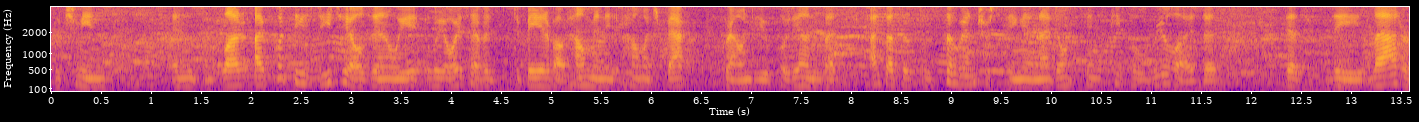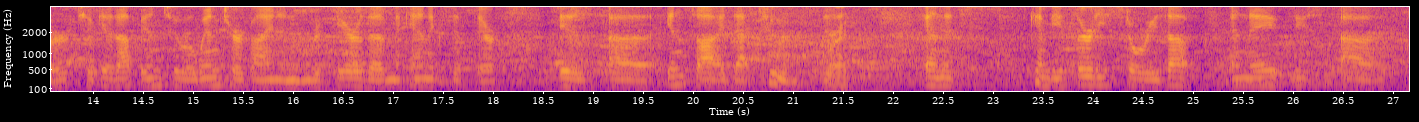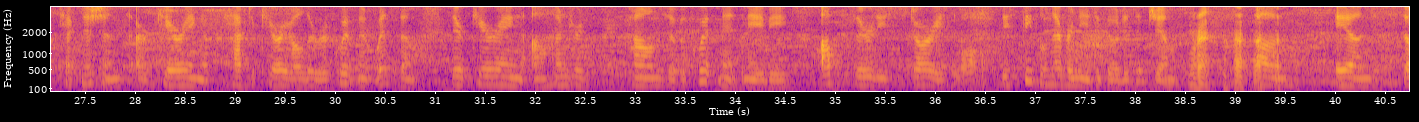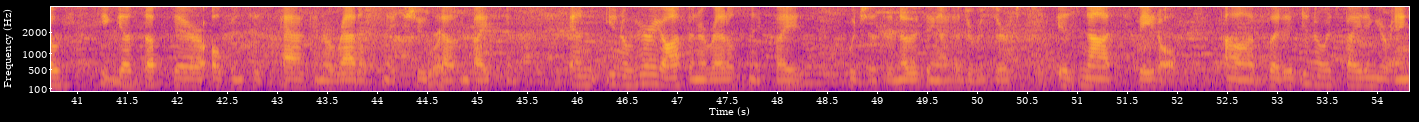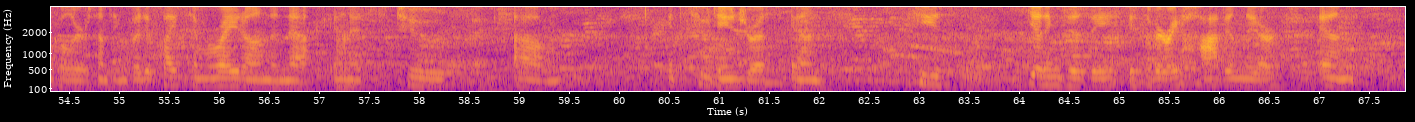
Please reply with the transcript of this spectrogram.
which means and of, I put these details in. We we always have a debate about how many how much background you put in, but I thought this was so interesting, and I don't think people realize it that the ladder to get up into a wind turbine and repair the mechanics if there is uh, inside that tube. Right. And it's can be 30 stories up, and they these uh, technicians are carrying have to carry all their equipment with them. They're carrying a hundred pounds of equipment maybe up 30 stories. These people never need to go to the gym. Right. um, and so he gets up there, opens his pack, and a rattlesnake shoots Right. out and bites him. And you know, very often a rattlesnake bite, which is another thing I had to research, is not fatal. Uh, but it, you know, it's biting your ankle or something. But it bites him right on the neck, and Right. it's too, um, it's too dangerous. And he's getting dizzy. It's very hot in there, and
